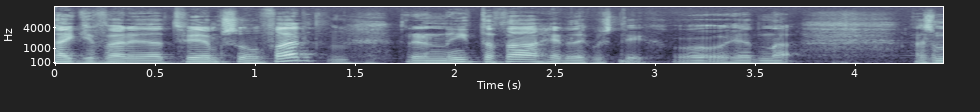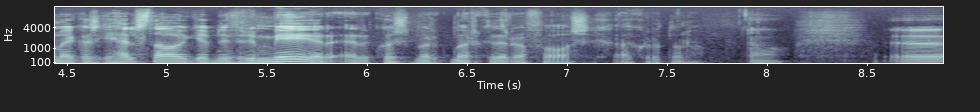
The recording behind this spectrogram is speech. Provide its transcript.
tækifærið eða tveim sem þú færð reyna að nýta það, heyrða eitthvað stig. Og hérna, það sem er kannski helst áhugjefni fyrir mig er, er hversu mörg mörg þeir eru að fá á sig akkurat núna. Já. Uh,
